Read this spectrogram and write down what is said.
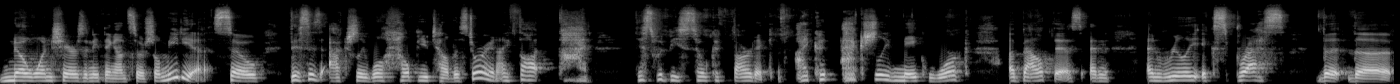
no one shares anything on social media. So this is actually will help you tell the story. And I thought, God, this would be so cathartic if I could actually make work about this and and really express the the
